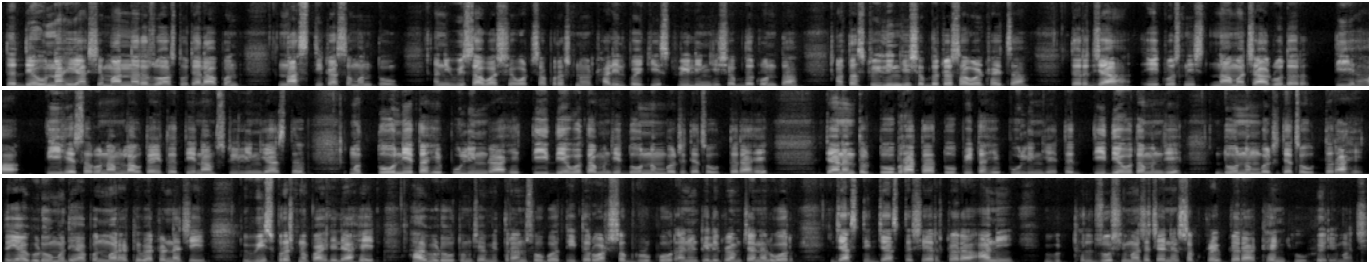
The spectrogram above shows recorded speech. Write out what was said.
तर देव नाही असे मानणारा जो असतो त्याला आपण नास्तिक असं म्हणतो. आणि विसावा शेवटचा प्रश्न खालीलपैकी स्त्रीलिंगी शब्द कोणता? आता स्त्रीलिंगी शब्द कसा ओळखायचा? तर ज्या एकवसनी नामाच्या अगोदर ती हा ती हे सर्वनाम लावता येतं ते नाम स्त्रीलिंगी असतं. मग तो नेता हे पुलिंग आहे ती देवता म्हणजे दोन नंबरचं त्याचं उत्तर आहे. त्यानंतर तो भ्राता तो पिता हे पुलिंगी आहे. तर ती देवता म्हणजे दोन नंबरचे त्याचं उत्तर आहे. तर या व्हिडिओमध्ये आपण मराठी व्याकरणाचे वीस प्रश्न पाहिलेले आहेत. हा व्हिडिओ तुमच्या मित्रांसोबत इतर व्हॉट्सअप ग्रुपवर आणि टेलिग्राम चॅनलवर जास्तीत जास्त शेअर करा आणि विठ्ठल जोशी माझा चॅनल सबस्क्राईब करा. Thank you very much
